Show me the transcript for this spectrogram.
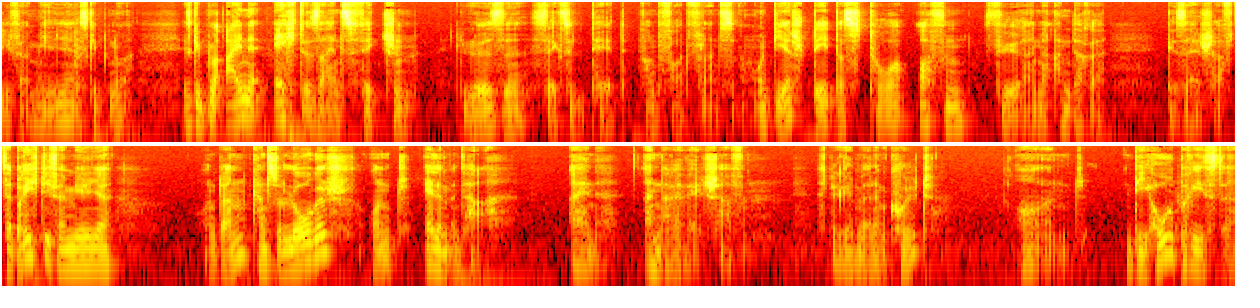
die Familie. Es gibt nur, es gibt nur eine echte Science-Fiction. Löse Sexualität von Fortpflanzung. Und dir steht das Tor offen für eine andere Gesellschaft. Zerbrich die Familie und dann kannst du logisch und elementar eine andere Welt schaffen. Es beginnt mit einem Kult und die Hohepriester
